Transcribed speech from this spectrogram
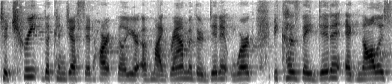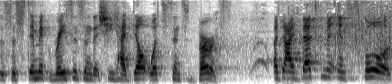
to treat the congestive heart failure of my grandmother didn't work because they didn't acknowledge the systemic racism that she had dealt with since birth a divestment in schools,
